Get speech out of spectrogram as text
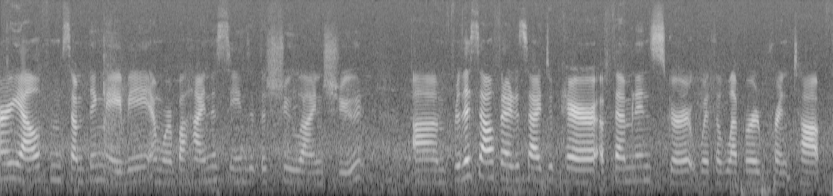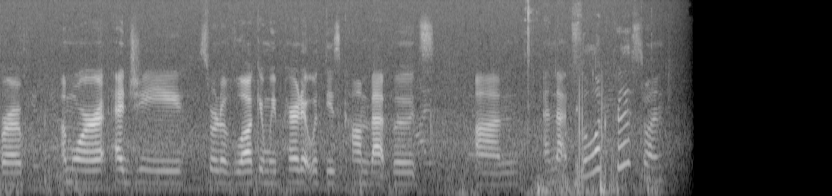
Arielle from Something Navy and we're behind the scenes at the Shoeline shoot. Um, for this outfit I decided to pair a feminine skirt with a leopard print top for a more edgy sort of look and we paired it with these combat boots um, and that's the look for this one.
